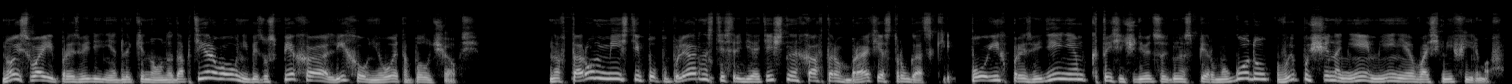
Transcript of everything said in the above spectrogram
Но и свои произведения для кино он адаптировал, не без успеха, лихо у него это получалось. На втором месте по популярности среди отечественных авторов братья Стругацкие. По их произведениям к 1991 году выпущено не менее восьми фильмов.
